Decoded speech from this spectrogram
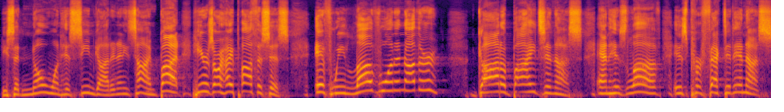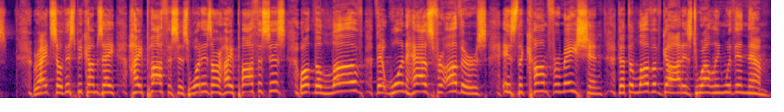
He said, No one has seen God at any time. But here's our hypothesis if we love one another, God abides in us, and his love is perfected in us right? So this becomes a hypothesis. What is our hypothesis? Well, the love that one has for others is the confirmation that the love of God is dwelling within them.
